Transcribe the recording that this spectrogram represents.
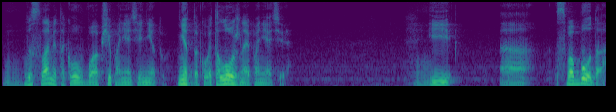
Мгм. в исламе такого вообще понятия нету. Нет такого. Это ложное понятие. Мгм. И а, свобода,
